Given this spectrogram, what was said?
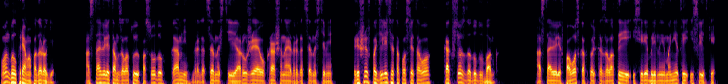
Он был прямо по дороге. Оставили там золотую посуду, камни, драгоценности и оружие, украшенное драгоценностями, решив поделить это после того, как все сдадут в банк. Оставили в повозках только золотые и серебряные монеты и слитки.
